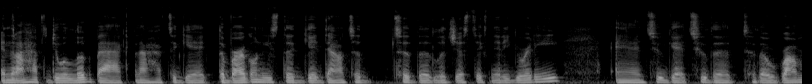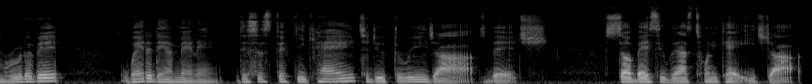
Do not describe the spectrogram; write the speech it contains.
And then I have to do a look back and I have to get the Virgo needs to get down to to the logistics nitty gritty and to get to the to the rum root of it wait a damn minute. This is 50K to do three jobs, bitch. So basically, that's 20K each job.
